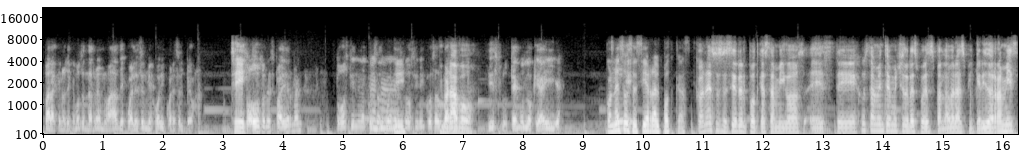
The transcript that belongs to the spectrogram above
para que nos dejemos de andar mamadas de cuál es el mejor y cuál es el peor. Sí, Todos son Spider-Man, todos tienen cosas buenas, Sí. todos tienen cosas malas. bravo. Disfrutemos lo que hay. ¿eh? Con Sí. eso se cierra el podcast. Con eso se cierra el podcast, amigos. Este, justamente muchas gracias por esas palabras, mi querido Ramis.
